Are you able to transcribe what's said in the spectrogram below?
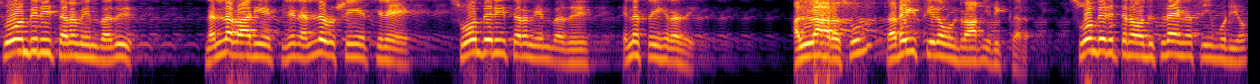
சோம்பேறித்தனம் என்பது நல்ல காரியத்திலே நல்ல விஷயத்திலே சோம்பேறித்தனம் என்பது என்ன செய்கிறது? அல்லாஹ் ரசூல் தடை செய்த ஒன்றாக இருக்கிறார். சோம்பேறித்தனம் வந்துச்சுன்னா என்ன செய்ய முடியும்?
